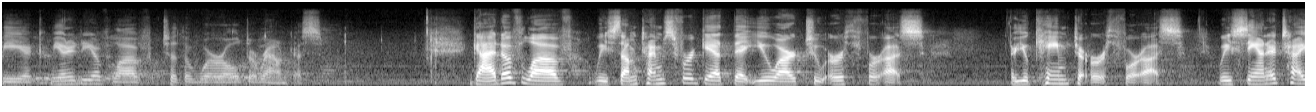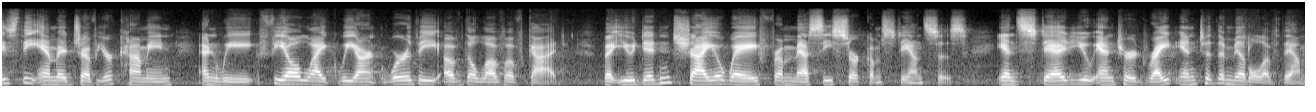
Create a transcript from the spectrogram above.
be a community of love to the world around us. God of love, we sometimes forget that you are to earth for us, or you came to earth for us. We sanitize the image of your coming and we feel like we aren't worthy of the love of God. But you didn't shy away from messy circumstances. Instead, you entered right into the middle of them.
